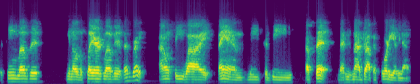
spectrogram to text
it. The team loves it. You know, the players love it. That's great. I don't see why fans need to be upset that he's not dropping 40 every night.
